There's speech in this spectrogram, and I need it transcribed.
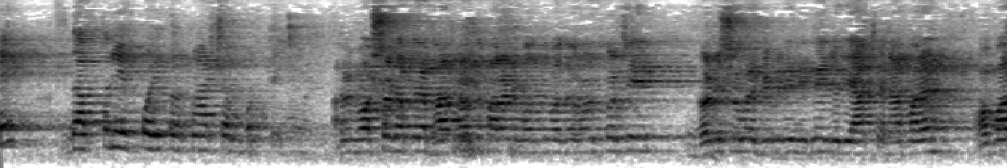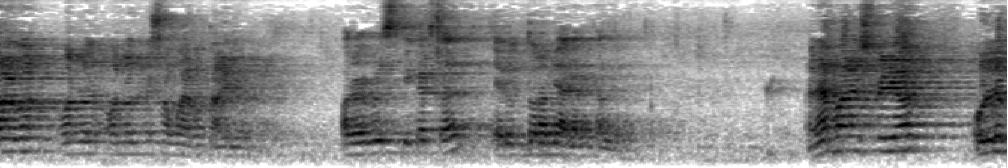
দপ্তরের পরিকল্পনা সম্পর্কে। আমি মৎস্য দপ্তরের ভারপ্রাপ্ত পালনের মন্ত্রী অনুরোধ করছি নোটিশ সময় বিবৃতি দিতে যদি আজকে না পারেন অপারগণ অন্য অন্যদিনের সময় এবং তারিখ অনারেবল স্পিকার স্যার এর উত্তর আমি আগামীকাল দেব। রেফারেন্স পিরিয়ড উল্লেখ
